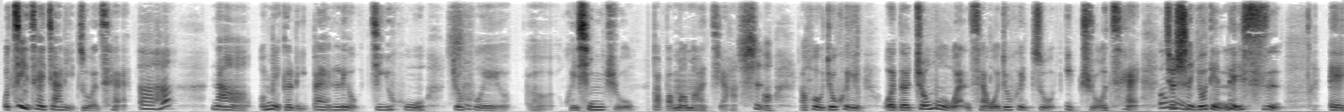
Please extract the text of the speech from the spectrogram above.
我自己在家里做菜，嗯哼。那我每个礼拜六几乎就会呃回新竹爸爸妈妈家，是。啊，然后我就会我的周末晚餐我就会做一桌菜，就是有点类似，哎，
